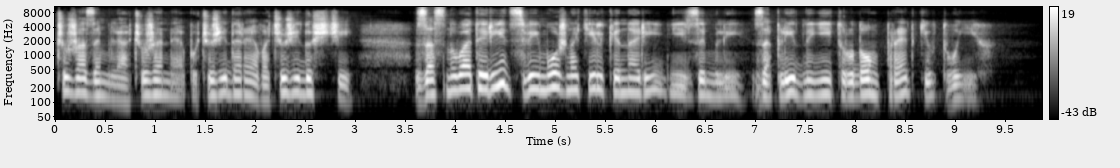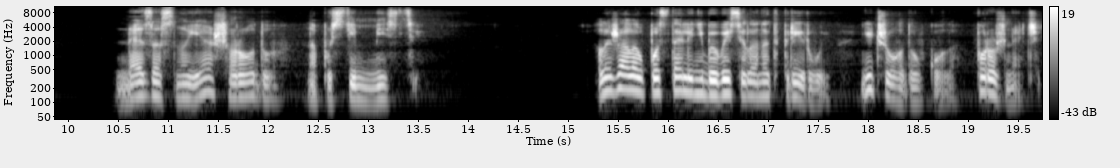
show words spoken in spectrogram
чужа земля, чуже небо, чужі дерева, чужі дощі. Заснувати рід свій можна тільки на рідній землі, заплідненій трудом предків твоїх. Не заснуєш роду на пустім місці. Лежала в постелі, ніби висіла над прірвою, нічого довкола, порожнече.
